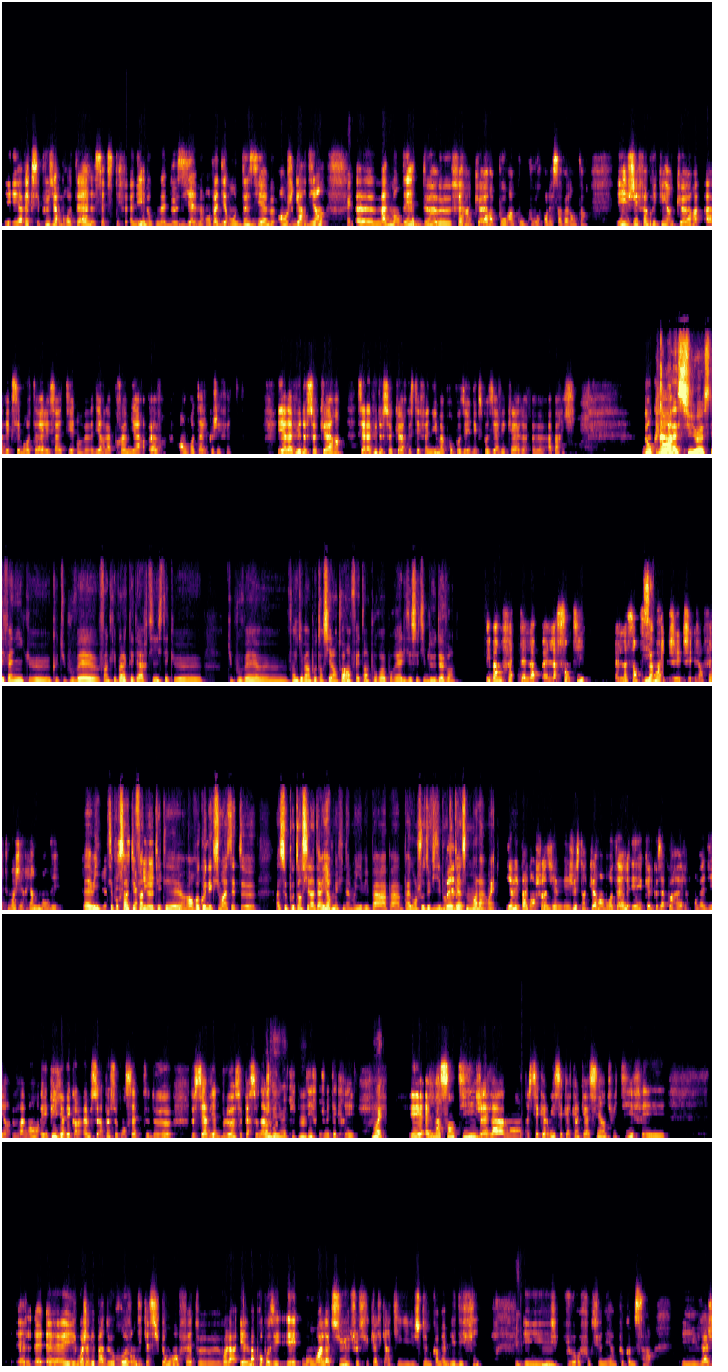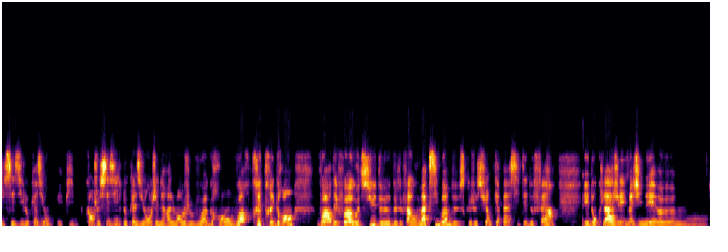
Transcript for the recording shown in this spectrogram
Et avec ces plusieurs bretelles, cette Stéphanie, donc ma deuxième, on va dire mon deuxième ange gardien, euh, m'a demandé de euh, faire un cœur pour un concours pour la Saint-Valentin. Et j'ai fabriqué un cœur avec ces bretelles et ça a été, on va dire, la première œuvre en bretelles que j'ai faite. Et à la vue de ce cœur, c'est à la vue de ce cœur que Stéphanie m'a proposé d'exposer avec elle euh, à Paris. Donc Comment elle a su, Stéphanie, que, que, tu pouvais, enfin, que voilà, que tu étais artiste et que tu pouvais, enfin, il y avait un potentiel en toi, en fait, hein, pour, pour réaliser ce type d'œuvre? Eh bien, en fait, elle l'a elle senti. Elle l'a senti. Moi, en fait, moi, j'ai rien demandé. Bah oui, c'est pour ça que tu étais en reconnexion à cette, à ce potentiel intérieur, mais finalement, il n'y avait pas, pas, pas grand-chose de visible, en ben tout cas à ce moment-là. Ouais. Il n'y avait mm. pas grand-chose, il y avait juste un cœur en bretelle et quelques aquarelles, on va dire, vraiment. Et puis, il y avait quand même un peu ce concept de, de serviette bleue, ce personnage ah fictif mm. que je m'étais créé. Ouais. Et elle l'a senti, elle a, c'est qu'elle, oui, c'est quelqu'un qui est assez intuitif et, elle, et moi, j'avais pas de revendication, en fait, euh, voilà. Et elle m'a proposé. Et bon, moi, là-dessus, je suis quelqu'un qui, j'aime quand même les défis. Et hmm. j'ai toujours fonctionné un peu comme ça. Et là, j'ai saisi l'occasion. Et puis, quand je saisis l'occasion, généralement, je vois grand, voire très, très grand, voire des fois au-dessus de, enfin, au maximum de ce que je suis en capacité de faire. Et donc là, j'ai imaginé euh,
